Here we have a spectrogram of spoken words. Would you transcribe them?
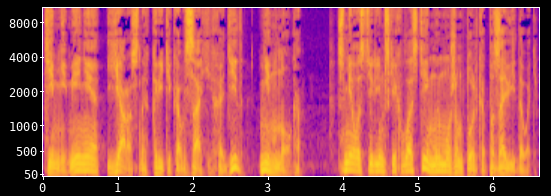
Тем не менее, яростных критиков Захи Хадид немного. Смелости римских властей мы можем только позавидовать.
